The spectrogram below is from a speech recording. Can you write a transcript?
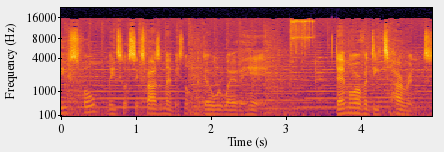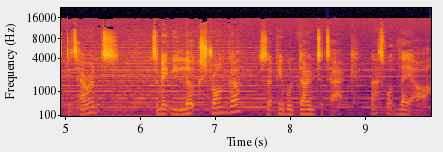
useful. I mean, it's got 6,000 men, but it's not going to go all the way over here. They're more of a deterrent. Deterrent? To make me look stronger, so that people don't attack. That's what they are.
